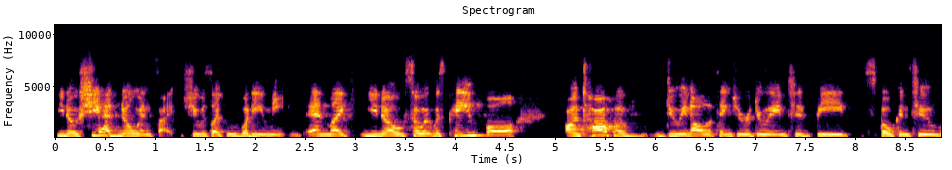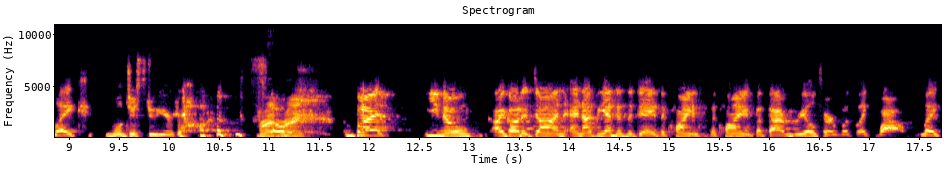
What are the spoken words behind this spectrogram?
you know she had no insight she was like well what do you mean and like you know so it was painful on top of doing all the things you were doing to be spoken to like well just do your job so, right right but you know i got it done and at the end of the day the client's the client but that realtor was like wow like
